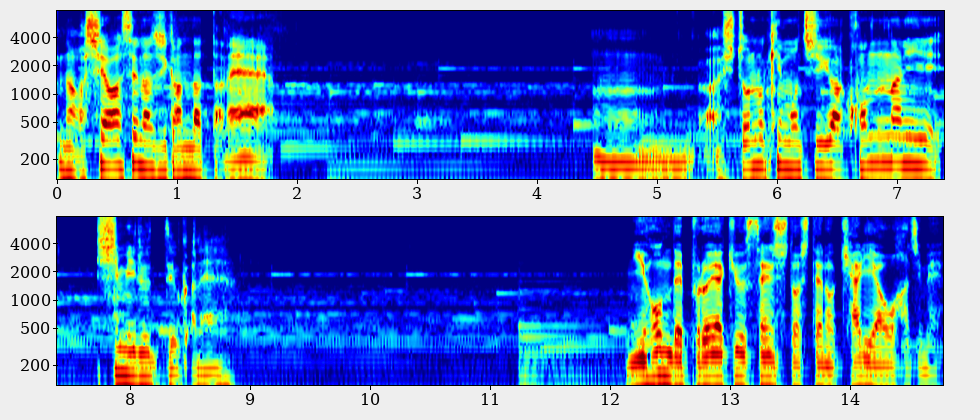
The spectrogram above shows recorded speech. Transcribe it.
なんか幸せな時間だったね。うん、人の気持ちがこんなにしみるっていうかね。日本でプロ野球選手としてのキャリアを始め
